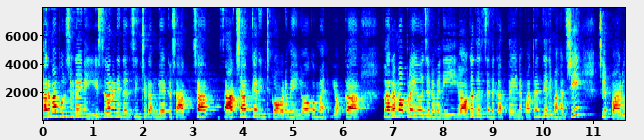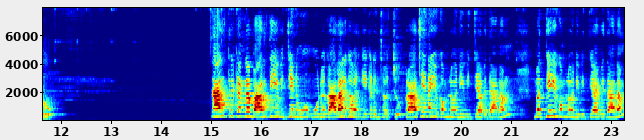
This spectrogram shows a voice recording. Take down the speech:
పరమపురుషుడైన ఈశ్వరుని దర్శించడం లేక సాక్షా సాక్షాత్కరించుకోవడమే యోగం అని- యొక్క పరమ ప్రయోజనమని యోగ దర్శనకర్త అయిన పతంజలి మహర్షి చెప్పాడు. చారిత్రకంగా భారతీయ విద్యను మూడు కాలాలుగా వర్గీకరించవచ్చు. ప్రాచీన యుగంలోని విద్యా విధానం మధ్య యుగంలోని విద్యా విధానం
